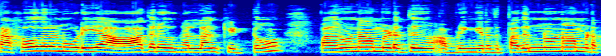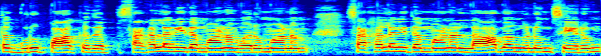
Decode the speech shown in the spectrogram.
சகோதரனுடைய ஆதரவுகள்லாம் கிட்டும். பதினொன்றாம் இடத்து அப்படிங்கிறது பதினொன்றாம் இடத்த குரு பார்க்குது. சகல விதமான வருமானம் சகல விதமான லாபங்களும் சேரும்.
